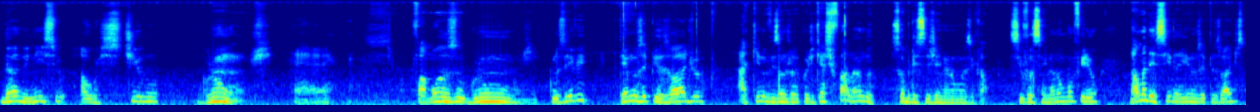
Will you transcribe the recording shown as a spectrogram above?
dando início ao estilo grunge. É, o famoso grunge. Inclusive, temos episódio aqui no Visão Jovem Podcast falando sobre esse gênero musical. Se você ainda não conferiu, dá uma descida aí nos episódios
